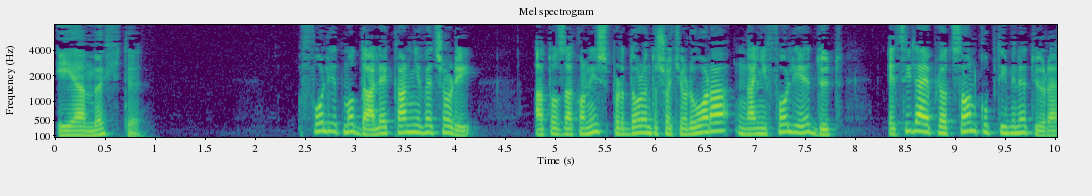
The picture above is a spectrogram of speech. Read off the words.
Er möchte. Foljet modale kanë një veçori, ato zakonisht përdoren të shoqëruara nga një folje e dytë, e cila e plotëson kuptimin e tyre.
